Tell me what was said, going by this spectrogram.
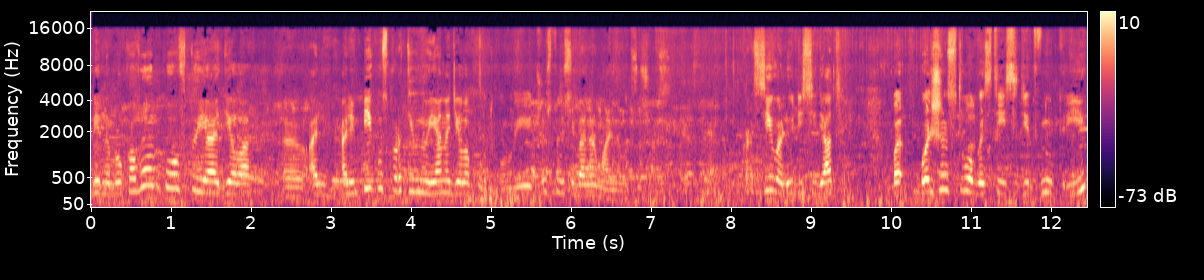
длинным рукавом кофту, я одела э, олимпийку спортивную, я надела куртку. И чувствую себя нормально вот сейчас. Красиво, люди сидят. Большинство гостей сидит внутри.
